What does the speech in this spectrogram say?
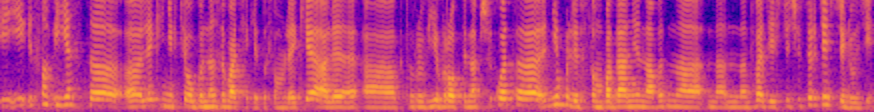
I, i, są, i jest e, leki, nie chciałbym nazywać jakie to są leki, ale e, które w Europie na przykład e, nie byli, są badane nawet na, na, na 20-40 ludzi,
